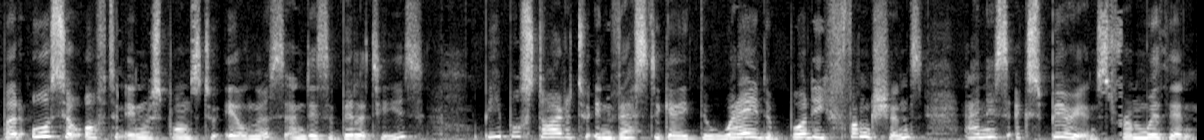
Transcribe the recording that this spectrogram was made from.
but also often in response to illness and disabilities, people started to investigate the way the body functions and is experienced from within.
